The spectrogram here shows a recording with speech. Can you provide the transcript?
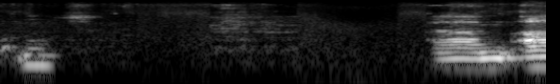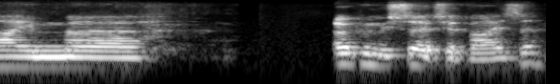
buttons. Um, I'm uh, Open Research Advisor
